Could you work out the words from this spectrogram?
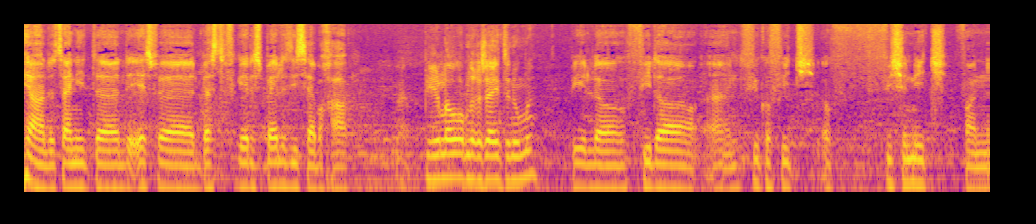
ja, dat zijn niet de eerste, de beste verkeerde spelers die ze hebben gehad. Pirlo, om er eens één te noemen? Pirlo, Vidal en Vukovic, of Vicenic van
